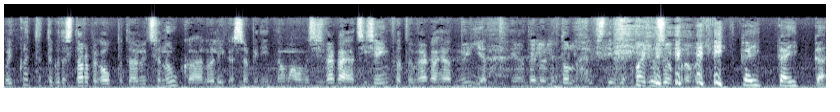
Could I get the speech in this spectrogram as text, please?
või kujutate, kuidas tarbekaupade ajal üldse nõukaajal oli, kas sa pidid omama siis väga head siseinfot või väga head müüjat ja teil oli tol ajal vist ilmselt palju sõpru või? ikka, ikka, ikka.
